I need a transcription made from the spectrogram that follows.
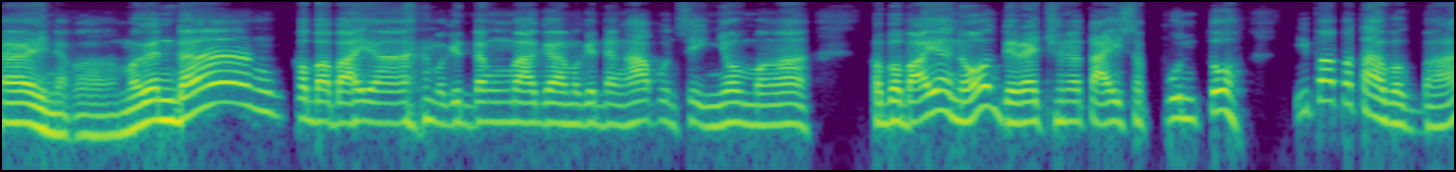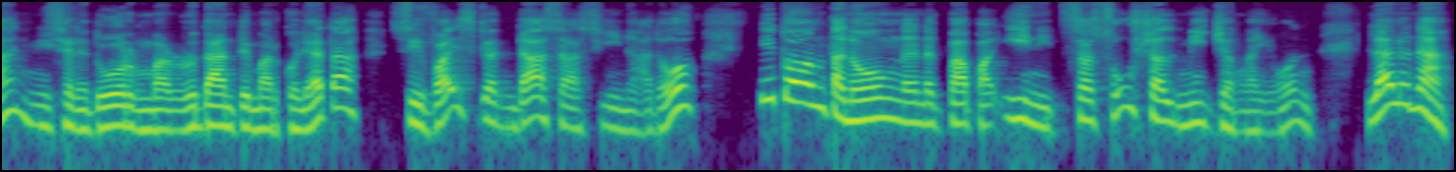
Ay nako, magandang kababayan, magandang umaga, magandang hapon sa inyo mga kababayan, no? Diretso na tayo sa punto. Ipapatawag ba ni Senador Mar- Rodante Marcoleta si Vice Ganda sa Senado? Ito ang tanong na nagpapainit sa social media ngayon. Lalo na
